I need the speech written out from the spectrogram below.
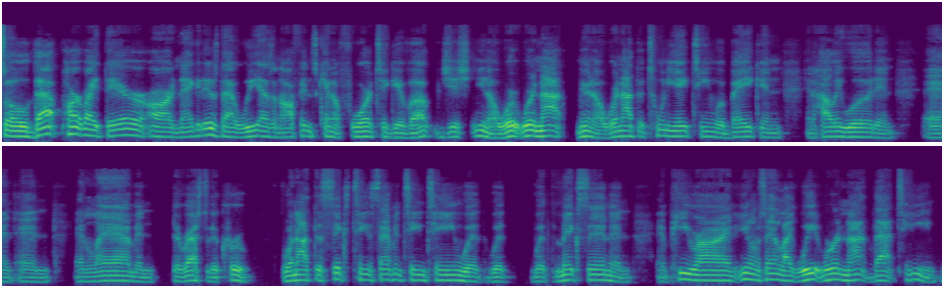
So that part right there are negatives that we as an offense can afford to give up. Just you know, we're we're not you know we're not the 2018 with Baker and Hollywood and and and and Lamb and the rest of the crew. We're not the 16, 17 team with with with Mixon and and Perine. You know what I'm saying? Like we we're not that team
